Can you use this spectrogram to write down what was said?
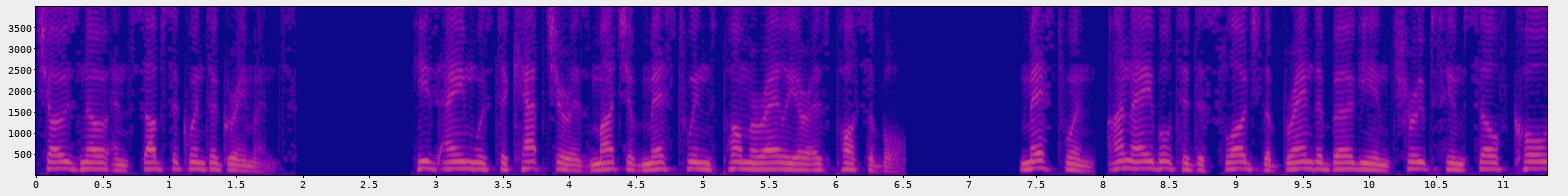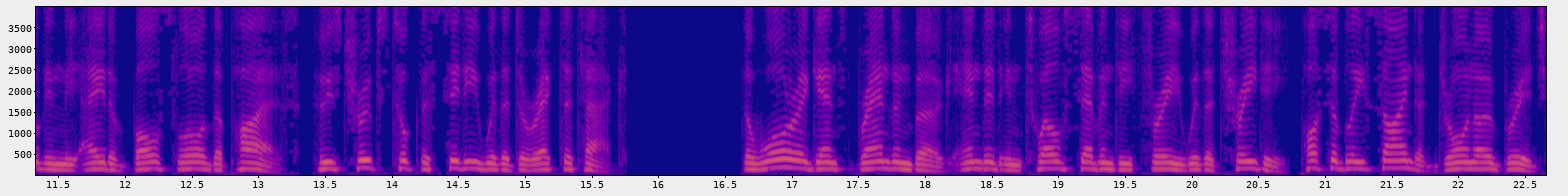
Chosno and subsequent agreements. His aim was to capture as much of Mestwin's Pomerania as possible. Mestwin, unable to dislodge the Brandenburgian troops himself called in the aid of Boleslaw the Pious, whose troops took the city with a direct attack. The war against Brandenburg ended in 1273 with a treaty possibly signed at Drano Bridge,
